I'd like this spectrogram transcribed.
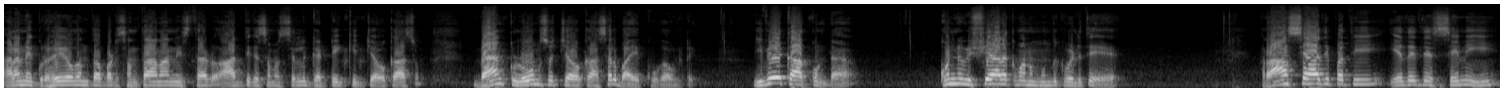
అలానే గృహయోగంతో పాటు సంతానాన్ని ఇస్తాడు. ఆర్థిక సమస్యలను గట్టెక్కించే అవకాశం బ్యాంక్ లోన్స్ వచ్చే అవకాశాలు బాగా ఎక్కువగా ఉంటాయి. ఇవే కాకుండా కొన్ని విషయాలకు మనం ముందుకు వెళితే రాస్యాధిపతి ఏదైతే శని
